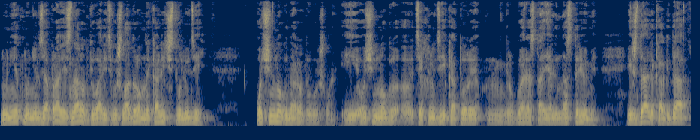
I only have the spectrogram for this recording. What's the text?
Ну нет, ну нельзя про весь народ говорить. Вышло огромное количество людей. Очень много народу вышло. И очень много э, тех людей, которые, грубо говоря, стояли на стреме и ждали, когда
